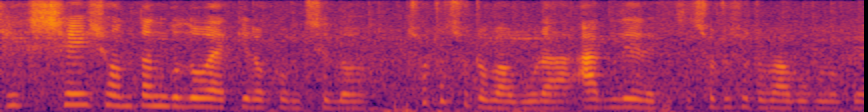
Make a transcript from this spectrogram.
ঠিক সেই সন্তানগুলো একই রকম ছিল। ছোট ছোট বাবুরা আগলে রেখেছে ছোট ছোট বাবুগুলোকে।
